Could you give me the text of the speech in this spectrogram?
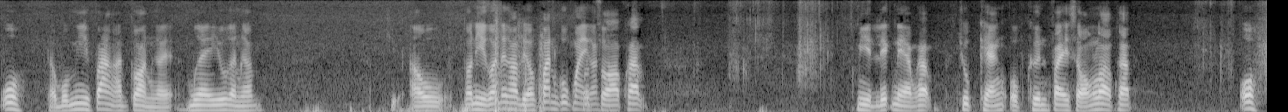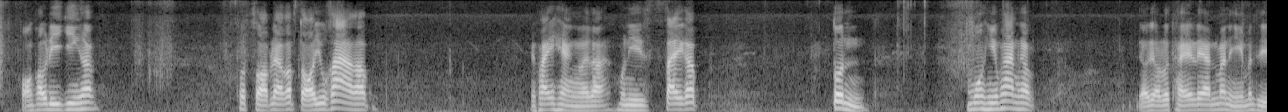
โอ้แต่บ่มีฟางอัดก่อนก็เมื่อยอยู่กันครับ เอาเท่านี้ก่อนนะครับ เดี๋ยวฟันกุ๊กใหม่ก่อนสอบครับ มีดเล็กแหนมครับ ชุบแข็งอบคืนไฟสองรอบครับ โอ้ ของเขาดีจริงครับ ทดสอบแล้วก็ต่ออยู่ค่าครับไม้ไผ่แห้งเลยครับมันนี้ใส่ครับ ต้นม่วงหิมพานต์ครับ เดี๋ยวเดี๋ยวรถไถแลนมาหนีมันสิ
